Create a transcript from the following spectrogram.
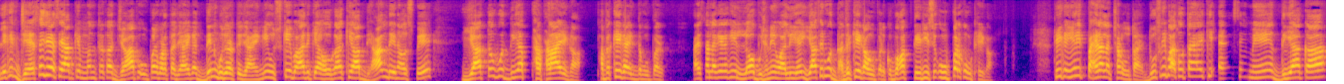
लेकिन जैसे जैसे आपके मंत्र का जाप ऊपर बढ़ता जाएगा, दिन गुजरते जाएँगे, उसके बाद क्या होगा कि आप ध्यान देना उस पर या तो वो दिया फड़फड़ाएगा, फबकेगा एकदम ऊपर। ऐसा लगेगा कि लॉ बुझने वाली है या फिर वो धधकेगा ऊपर को, बहुत तेज़ी से ऊपर को उठेगा। ठीक है, ये एक पहला लक्षण होता है। दूसरी बात होता है कि ऐसे में दिया का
